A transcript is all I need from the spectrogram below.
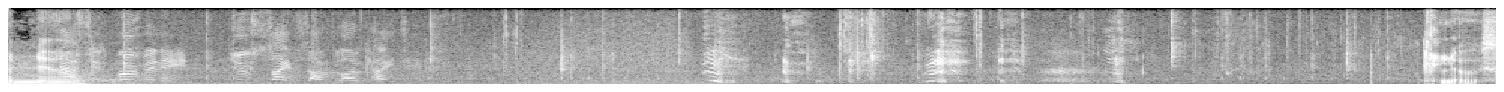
Oh, zone located. Close.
